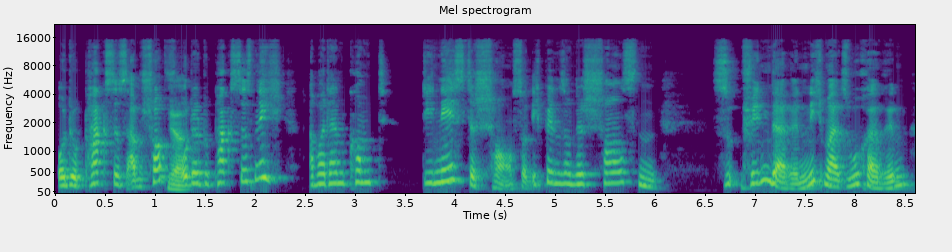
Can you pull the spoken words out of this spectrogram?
Und du packst es am Schopf ja. oder du packst es nicht. Aber dann kommt die nächste Chance. Und ich bin so eine Chancenfinderin, nicht mal Sucherin.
